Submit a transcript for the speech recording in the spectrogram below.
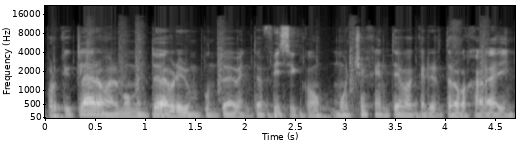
porque claro, al momento de abrir un punto de venta físico, mucha gente va a querer trabajar ahí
